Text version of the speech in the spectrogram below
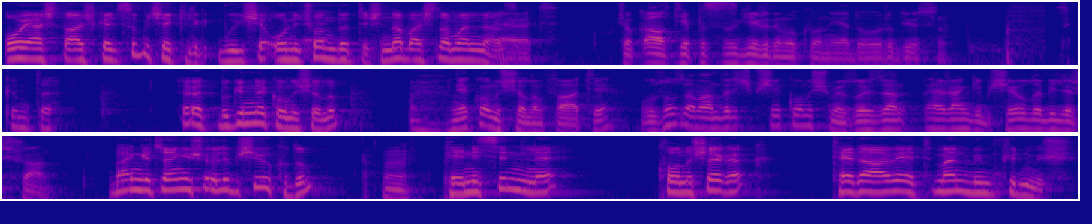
o yaşta aşk acısı mı çekilir? Bu işe 13-14 yaşında başlaman lazım. Evet. Çok altyapısız girdim o konuya doğru diyorsun. Sıkıntı. Evet bugün ne konuşalım? Ne konuşalım Fatih? Uzun zamandır hiçbir şey konuşmuyoruz. O yüzden herhangi bir şey olabilir şu an. Ben geçen gün şöyle bir şey okudum. Penisinle konuşarak tedavi etmen mümkünmüş.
